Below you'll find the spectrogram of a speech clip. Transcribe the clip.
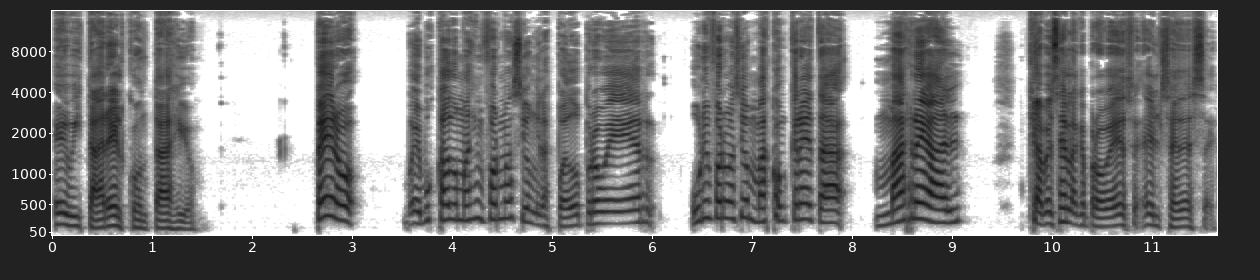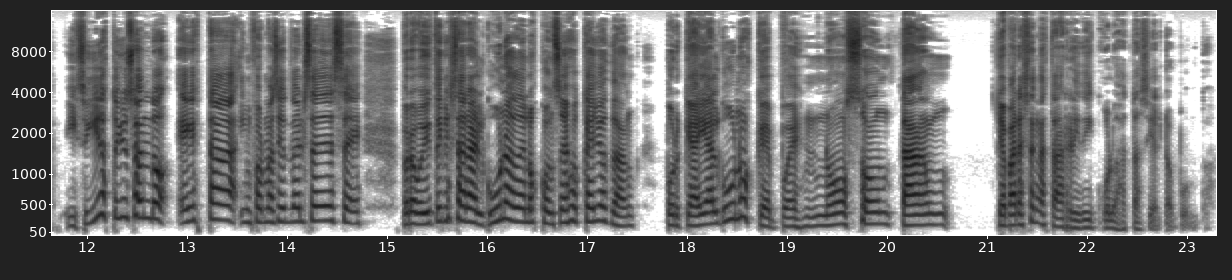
evitar el contagio. Pero he buscado más información y les puedo proveer una información más concreta, más real, que a veces la que provee el CDC. Y sí, estoy usando esta información del CDC, pero voy a utilizar algunos de los consejos que ellos dan, porque hay algunos que pues no son tan, que parecen hasta ridículos hasta cierto punto.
